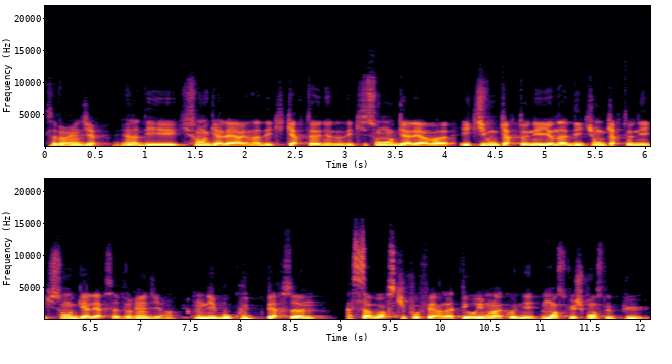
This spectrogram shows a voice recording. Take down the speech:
ça veut rien dire. Il y en a des qui sont en galère, il y en a des qui cartonnent, il y en a des qui sont en galère et qui vont cartonner, il y en a des qui ont cartonné et qui sont en galère, ça veut rien dire. hein. On est beaucoup de personnes à savoir ce qu'il faut faire. La théorie, on la connaît. Moi, ce que je pense le plus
